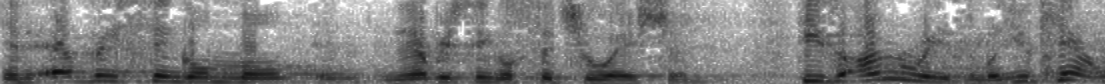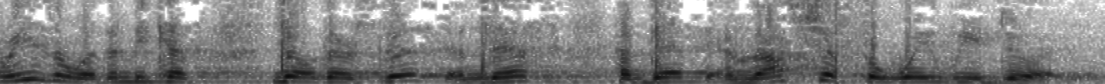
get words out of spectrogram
in every single moment, in every single situation. He's unreasonable. You can't reason with him because, no, there's this and this and this, and that's just the way we do it.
